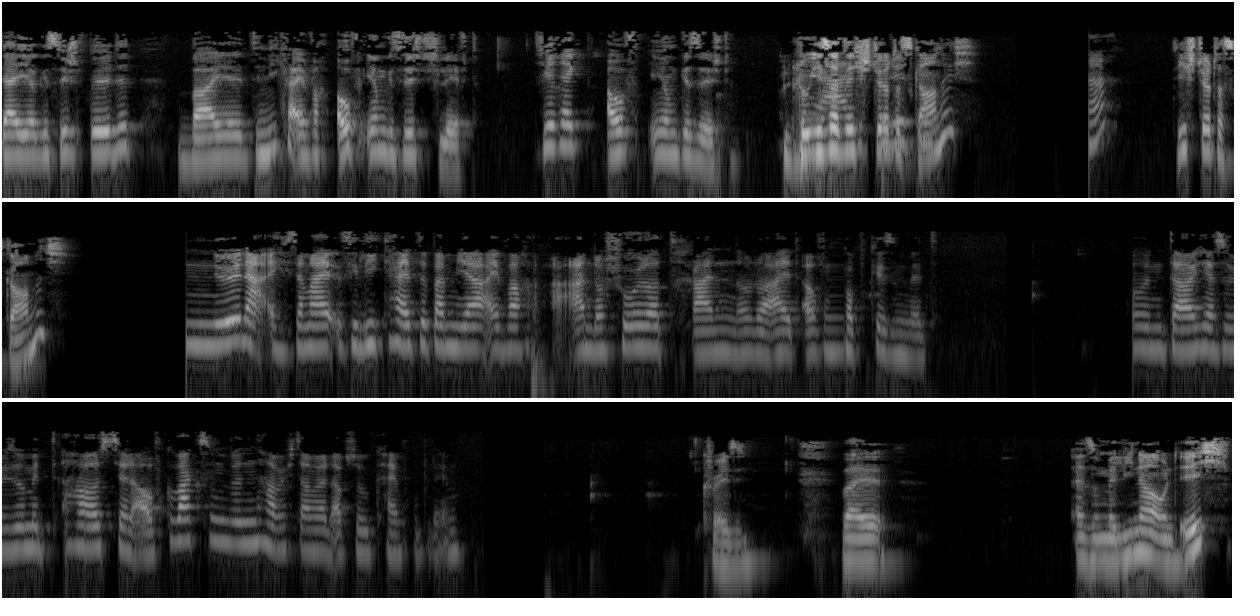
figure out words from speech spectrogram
der ihr Gesicht bildet, weil die Nika einfach auf ihrem Gesicht schläft. Direkt auf ihrem Gesicht. Und Luisa, Ja, dich stört das gar ich- nicht? Hä? Die stört das gar nicht? Nö, na, ich sag mal, sie liegt halt so bei mir einfach an der Schulter dran oder halt auf dem Kopfkissen mit. Und da ich ja sowieso mit Haustieren aufgewachsen bin, habe ich damit absolut kein Problem. Crazy. Weil, also Melina und ich,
